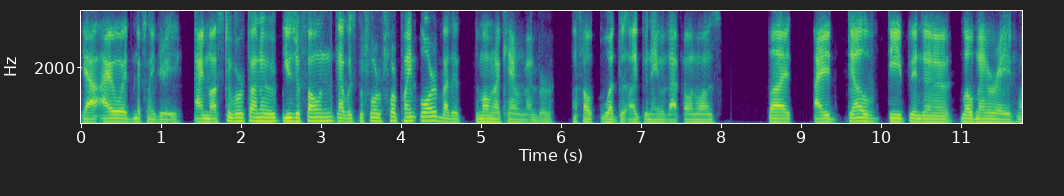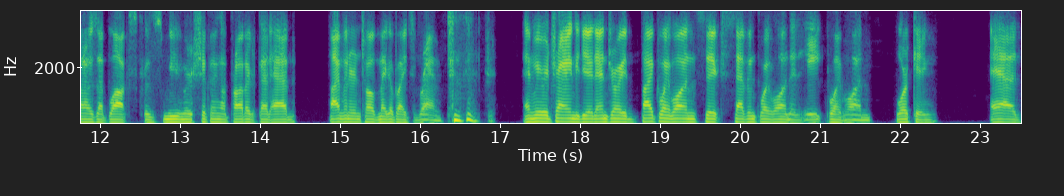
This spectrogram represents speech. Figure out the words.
Yeah, I would definitely agree. I must have worked on a user phone that was before 4.4, but at the moment I can't remember what the, like the name of that phone was. But I delved deep into low memory when I was at Blocks because we were shipping a product that had 512 megabytes of RAM. and we were trying to get Android 5.1, 6, 7.1, and 8.1 working. And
